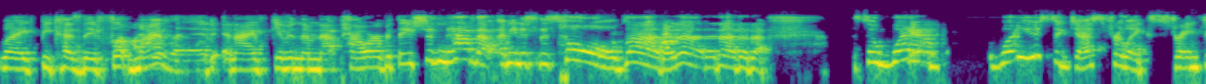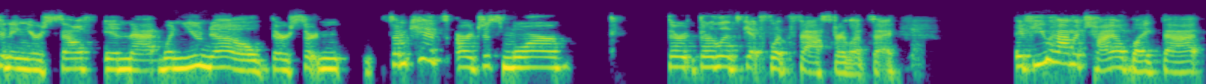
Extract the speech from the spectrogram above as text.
like because they flipped my uh-huh. lid and I've given them that power, but they shouldn't have that. I mean, it's this whole da da da da da da. So what what do you suggest for like strengthening yourself in that when you know there's certain some kids are just more their their lids get flipped faster let's say if you have a child like that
